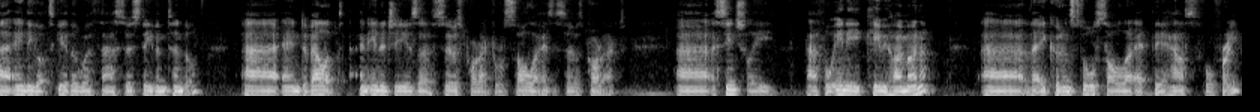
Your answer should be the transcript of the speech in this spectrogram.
Andy got together with uh, Sir Stephen Tindall uh, and developed an energy as a service product or a solar as a service product. essentially, for any Kiwi homeowner, they could install solar at their house for free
